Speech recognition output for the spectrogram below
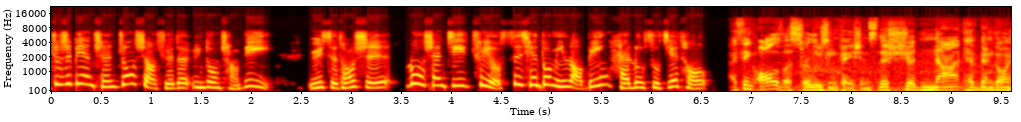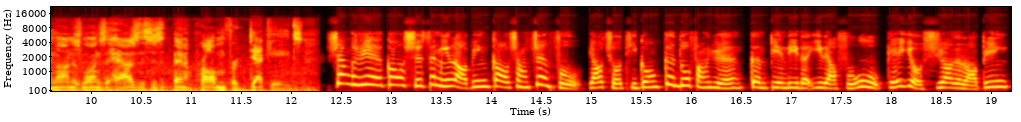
就是变成中小学的运动场地。与此同时，洛杉矶却有四千多名老兵还露宿街头。I think all of us are losing patience. This should not have been going on as long as it has. This has been a problem for decades. 上个月，共十四名老兵告上政府，要求提供更多房源、更便利的医疗服务给有需要的老兵，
